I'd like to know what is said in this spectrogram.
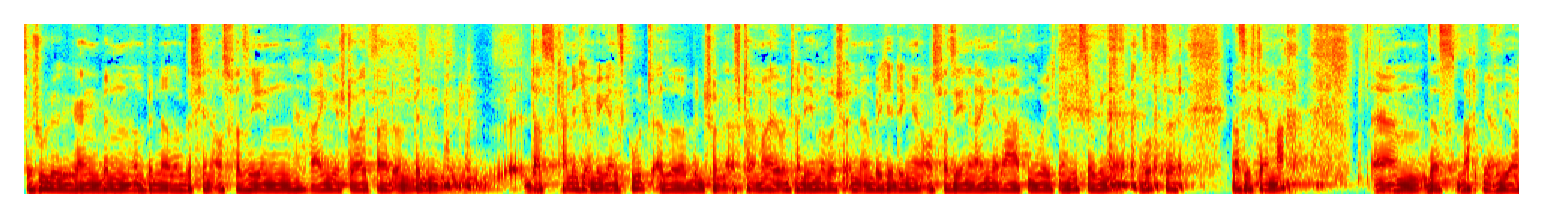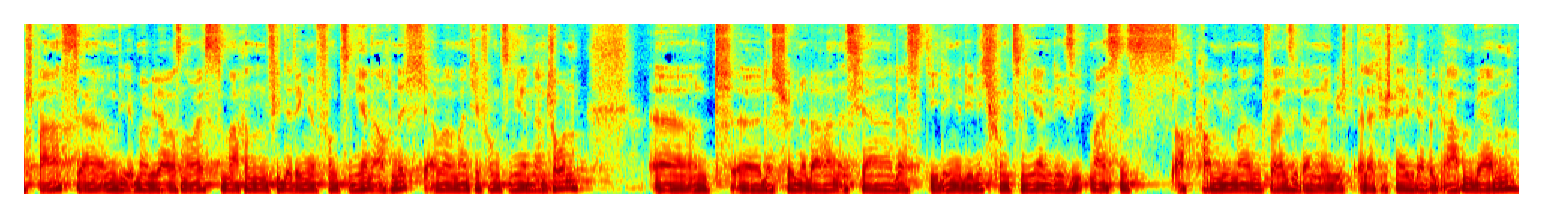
zur Schule gegangen bin und bin da so ein bisschen aus Versehen reingestolpert und bin, das kann ich irgendwie ganz gut, also bin schon öfter mal unternehmerisch in irgendwelche Dinge aus Versehen reingeraten, wo ich noch nicht so genau wusste, was ich da mache. Ähm, das macht mir irgendwie auch Spaß, ja, irgendwie immer wieder was Neues zu machen. Viele Dinge funktionieren auch nicht, aber manche funktionieren dann schon. Äh, und äh, das Schöne daran ist ja, dass die Dinge, die nicht funktionieren, die sieht meistens auch kaum jemand, weil sie dann irgendwie relativ schnell wieder begraben werden.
